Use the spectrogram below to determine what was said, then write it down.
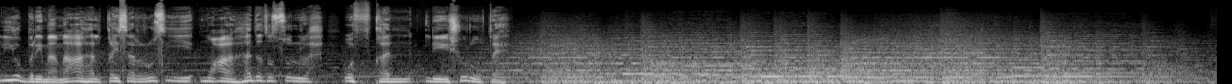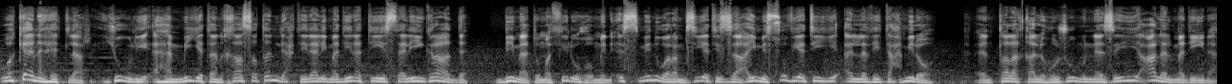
ليبرم معها القيصر الروسي معاهدة الصلح وفقا لشروطه. وكان هتلر يولي أهمية خاصة لاحتلال مدينة ستالينغراد بما تمثله من اسم ورمزية الزعيم السوفيتي الذي تحمله. انطلق الهجوم النازي على المدينة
